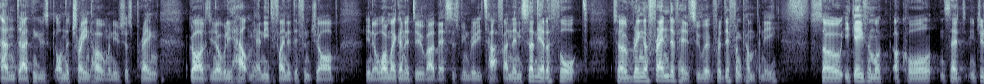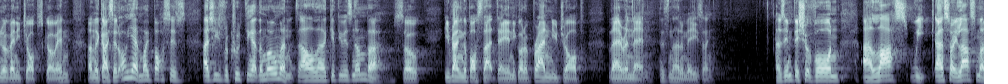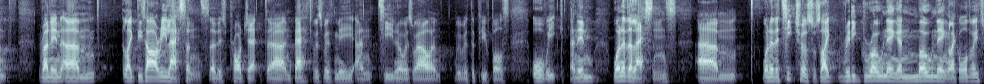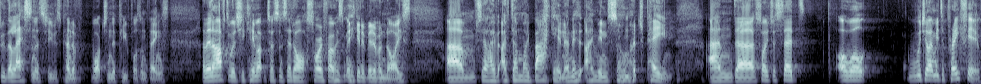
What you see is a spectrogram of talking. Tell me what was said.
And uh, I think he was on the train home, and he was just praying God, you know, will you help me? I need to find a different job. You know, what am I going to do about this? It's been really tough. And then he suddenly had a thought to ring a friend of his who worked for a different company. So he gave them a, a, call and said, Do you know of any jobs going? And the guy said, Oh, yeah, my boss is, as he's recruiting at the moment, I'll uh, give you his number. So he rang the boss that day and he got a brand new job there and then. Isn't that amazing? I was in Bishop Vaughan uh, last week, uh, sorry, last month, running um, like these RE lessons, uh, this project, uh, and Beth was with me and Tino as well, and we were with the pupils all week. And in one of the lessons, um, one of the teachers was like really groaning and moaning, like all the way through the lesson as she was kind of watching the pupils and things. And then afterwards, she came up to us and said, Oh, sorry if I was making a bit of a noise. Um, she said, I've, I've, done my back in and I'm in so much pain. And uh, so I just said, Oh, well, would you like me to pray for you?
